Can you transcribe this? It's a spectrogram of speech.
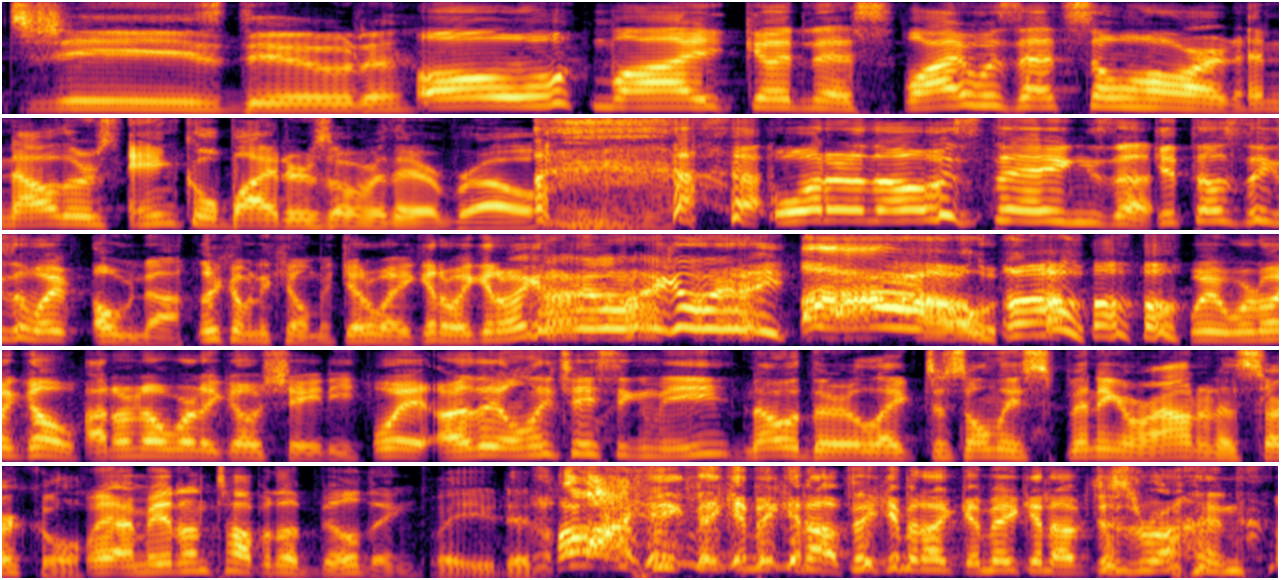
Jeez, dude. Oh my goodness. Why was that so hard? And now there's ankle biters over there, bro. what are those things? Get those things away. Oh, nah. They're coming to kill me. Get away, get away, get away, get away, get away, get away. Ow! Oh, oh, oh. Wait, where do I go? I don't know where to go, Shady. Wait, are they only chasing me? no, they're like just only spinning around in a circle. Wait, I made it on top of the building. Wait, you did? Oh, I think they can make it up. They can make it, make it up. Just run.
